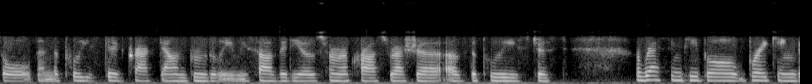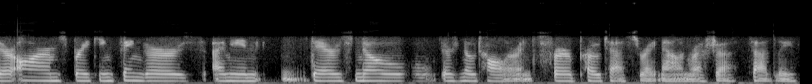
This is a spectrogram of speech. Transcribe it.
souls, and the police did crack down brutally. We saw videos from across Russia of the police just arresting people, breaking their arms, breaking fingers. I mean, there's no there's no tolerance for protests right now in Russia, sadly.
